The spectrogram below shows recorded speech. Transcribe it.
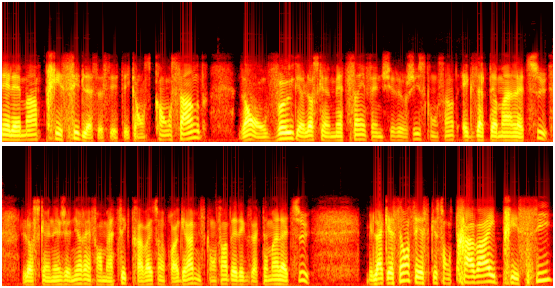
élément précis de la société, qu'on se concentre, on veut que lorsqu'un médecin fait une chirurgie, il se concentre exactement là-dessus. Lorsqu'un ingénieur informatique travaille sur un programme, il se concentre exactement là-dessus. Mais la question, c'est est-ce que son travail précis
